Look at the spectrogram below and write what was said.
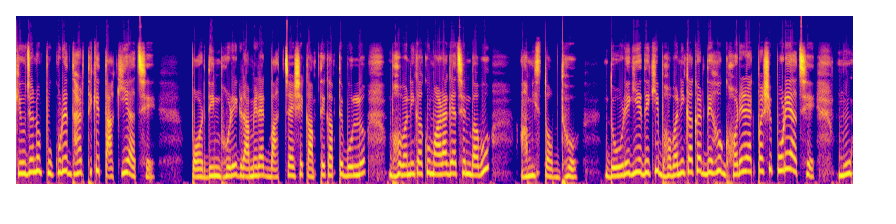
কেউ যেন পুকুরের ধার থেকে তাকিয়ে আছে। পরদিন ভোরে গ্রামের এক বাচ্চা এসে কাঁপতে কাঁপতে বলল, ভবানী কাকু মারা গেছেন বাবু। আমি স্তব্ধ। দৌড়ে গিয়ে দেখি ভবানী কাকার দেহ ঘরের একপাশে পড়ে আছে। মুখ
